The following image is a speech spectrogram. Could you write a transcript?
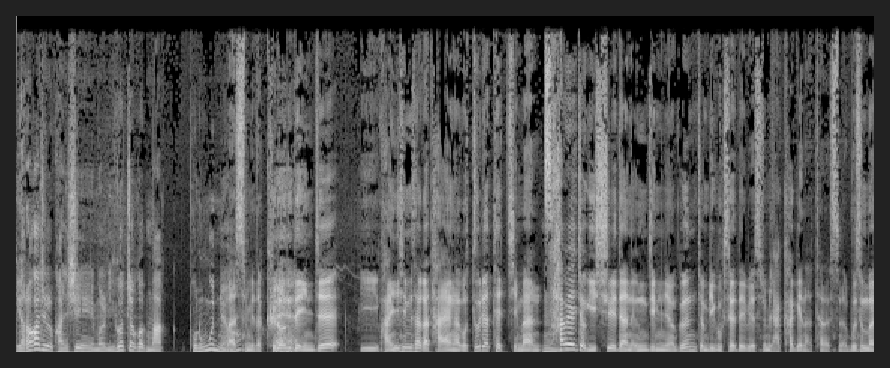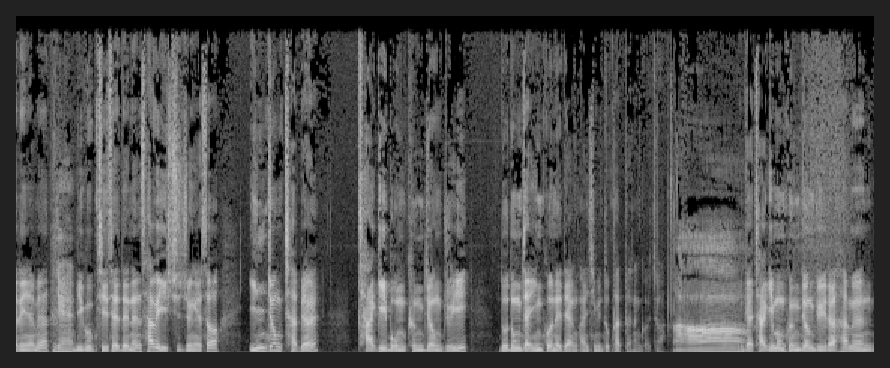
여러 가지를 관심을 이것저것 막 보는군요. 맞습니다. 그런데 네. 이제 이 관심사가 다양하고 뚜렷했지만 음. 사회적 이슈에 대한 응집력은 좀 미국 세대에 비해서 좀 약하게 나타났습니다. 무슨 말이냐면 예. 미국 G세대는 사회 이슈 중에서 인종차별, 자기 몸 긍정주의, 노동자 인권에 대한 관심이 높았다는 거죠. 아. 그러니까 자기 몸 긍정주의라 하면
